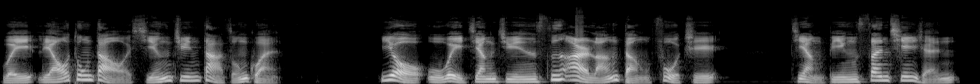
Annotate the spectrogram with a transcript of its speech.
为辽东道行军大总管，又五位将军孙二郎等副之，将兵三千人，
